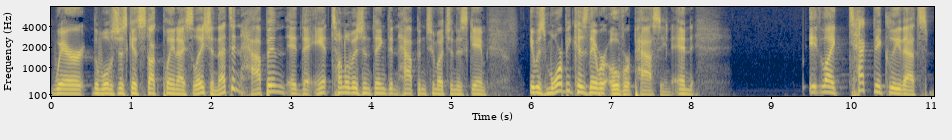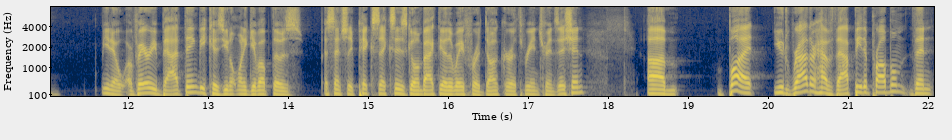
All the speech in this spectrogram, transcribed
where the Wolves just get stuck playing isolation. That didn't happen. It, the ant tunnel vision thing didn't happen too much in this game. It was more because they were overpassing, and it like technically that's you know a very bad thing because you don't want to give up those essentially pick sixes going back the other way for a dunk or a three in transition. Um, but you'd rather have that be the problem than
